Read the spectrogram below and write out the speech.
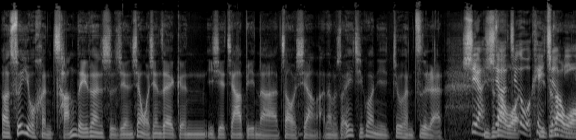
呃，所以有很长的一段时间，像我现在跟一些嘉宾啊照相啊，他们说：“哎，奇怪，你就很自然。是啊是啊，你知道我，这个我可以你知道我。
